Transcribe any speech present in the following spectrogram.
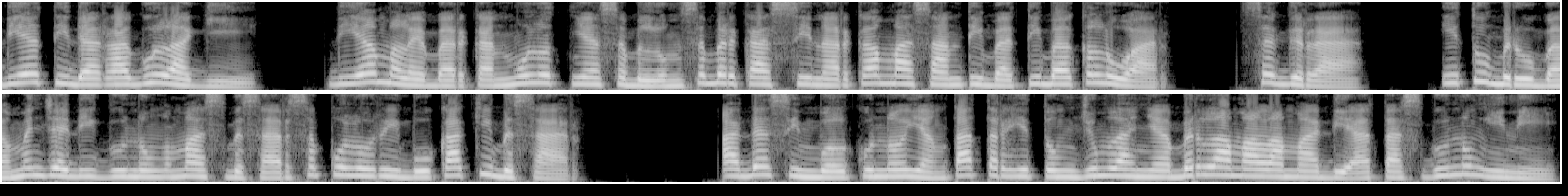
dia tidak ragu lagi. Dia melebarkan mulutnya sebelum seberkas sinar kemasan tiba-tiba keluar. Segera, itu berubah menjadi gunung emas besar 10.000 kaki besar. Ada simbol kuno yang tak terhitung jumlahnya berlama-lama di atas gunung ini,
